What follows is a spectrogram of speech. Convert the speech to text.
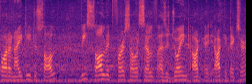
for an IT to solve. We solve it first ourselves as a joint arch architecture.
